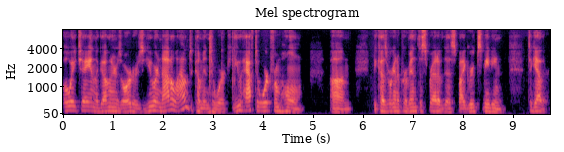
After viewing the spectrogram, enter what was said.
OHA and the governor's orders you are not allowed to come into work. You have to work from home um, because we're going to prevent the spread of this by groups meeting together.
